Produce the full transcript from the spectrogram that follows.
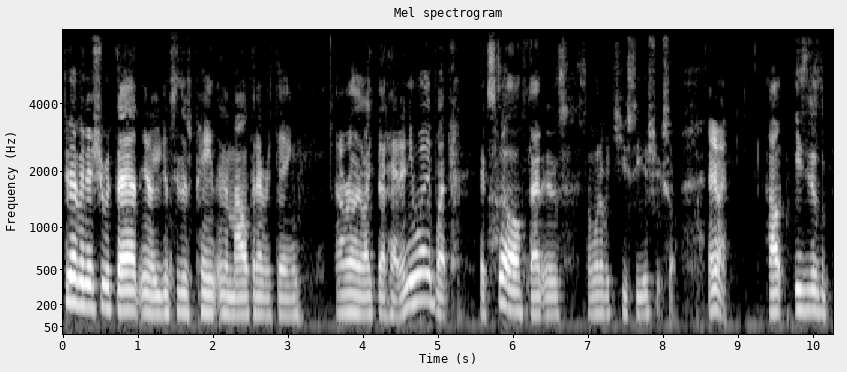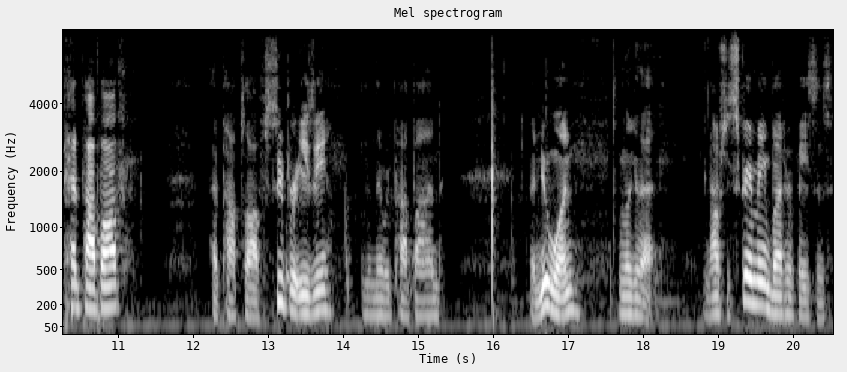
Do have an issue with that. You know, you can see there's paint in the mouth and everything. I don't really like that head anyway, but it's still, that is somewhat of a QC issue. So, anyway, how easy does the head pop off? Head pops off super easy. And then we pop on a new one. And look at that. Now she's screaming, but her face is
